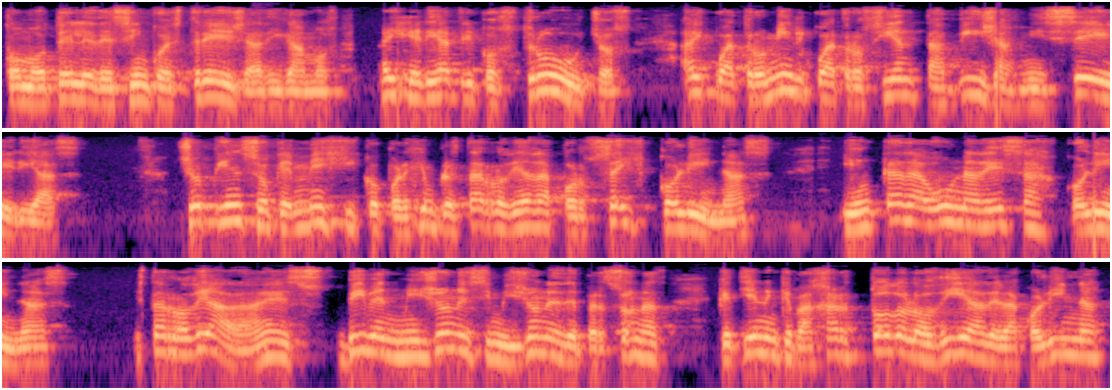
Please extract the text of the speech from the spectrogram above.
como hoteles de cinco estrellas, digamos. Hay geriátricos truchos, hay 4.400 villas miserias. Yo pienso que México, por ejemplo, está rodeada por seis colinas y en cada una de esas colinas está rodeada, viven millones y millones de personas que tienen que bajar todos los días de la colina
